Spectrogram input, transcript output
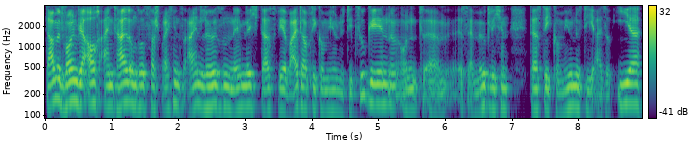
Damit wollen wir auch einen Teil unseres Versprechens einlösen, nämlich dass wir weiter auf die Community zugehen und ähm, es ermöglichen, dass die Community, also ihr,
